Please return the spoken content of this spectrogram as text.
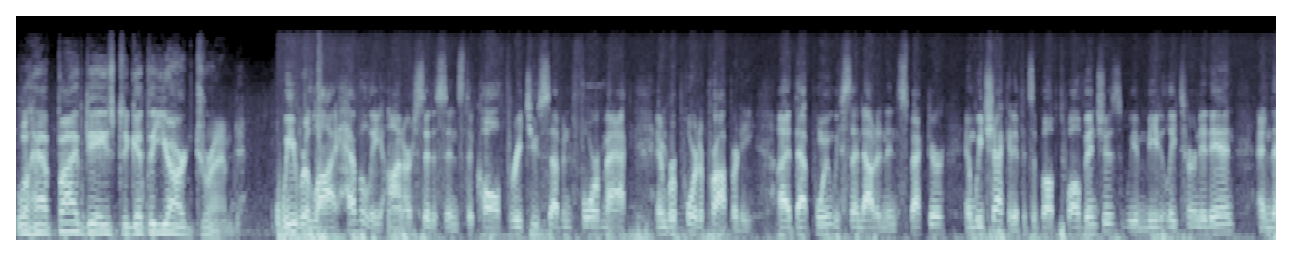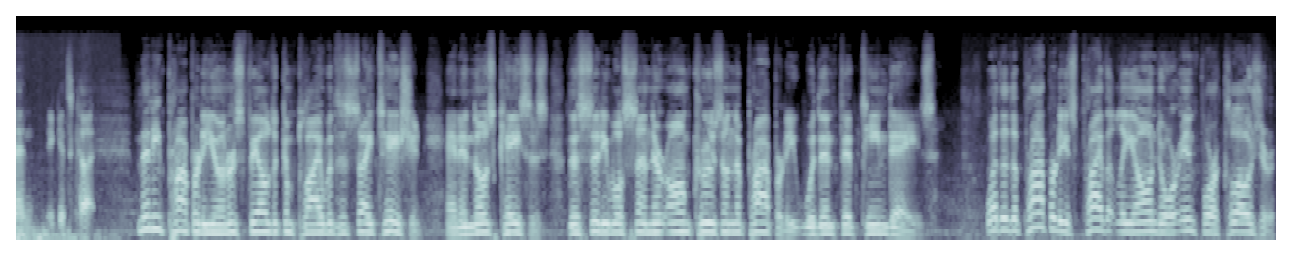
will have five days to get the yard trimmed. We rely heavily on our citizens to call 327-4MAC and report a property. Uh, at that point, we send out an inspector and we check it. If it's above 12 inches, we immediately turn it in and then it gets cut. Many property owners fail to comply with the citation, and in those cases, the city will send their own crews on the property within 15 days. Whether the property is privately owned or in foreclosure,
